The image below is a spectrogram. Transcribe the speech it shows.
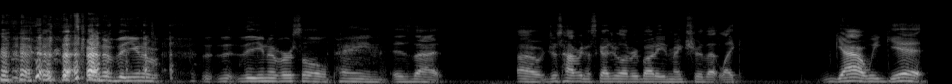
that's kind of the, uni- the the universal pain is that uh, just having to schedule everybody and make sure that like yeah we get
